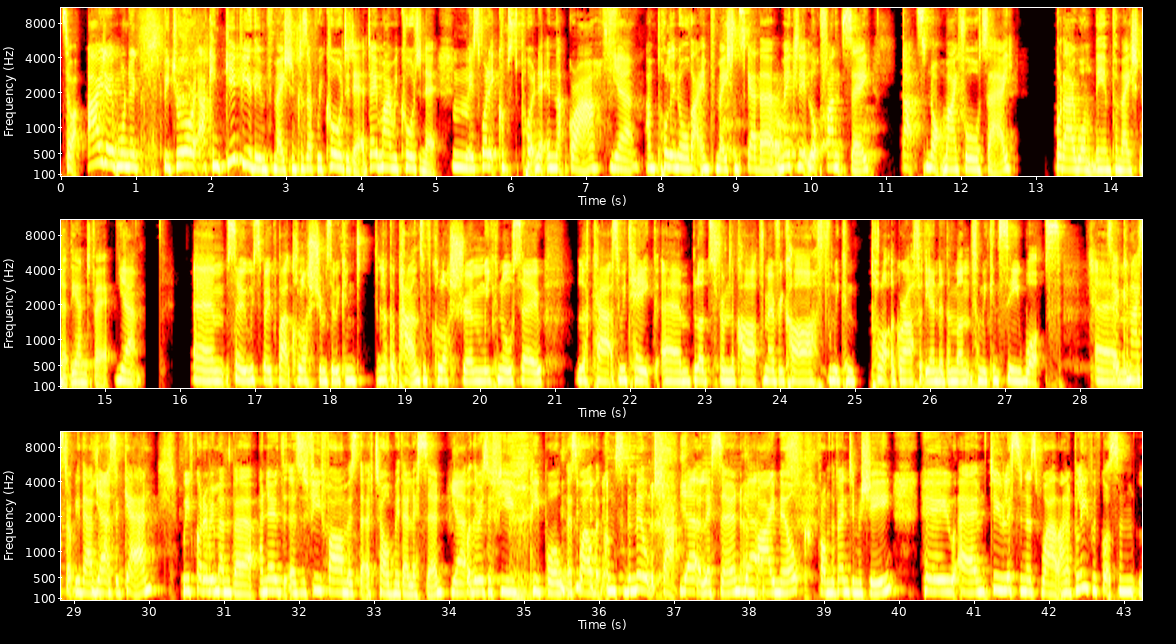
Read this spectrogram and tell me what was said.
So I don't want to be drawing. I can give you the information because I've recorded it. I don't mind recording it. Mm. But it's when it comes to putting it in that graph yeah. and pulling all that information together, making it look fancy. That's not my forte, but I want the information at the end of it. Yeah. Um, so we spoke about colostrum. So we can look at patterns of colostrum. We can also look at, so we take um, bloods from the calf, from every calf, and we can plot a graph at the end of the month and we can see what's um, so can I stop you there? Yeah. Because again, we've got to remember, I know that there's a few farmers that have told me they listen, yeah. but there is a few people as well that come to the milk shack yeah. that listen yeah. and buy milk from the vending machine who um, do listen as well. And I believe we've got some,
